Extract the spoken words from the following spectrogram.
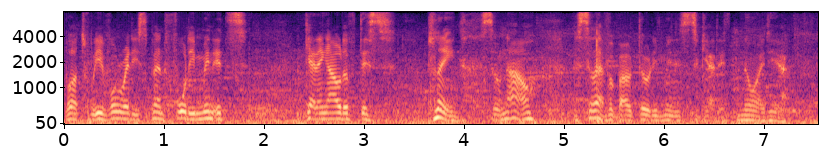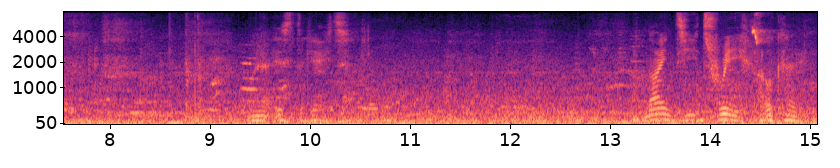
But we've already spent 40 minutes getting out of this plane, so now I still have about 30 minutes to get it. No idea. Where is the gate? 93, okay.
